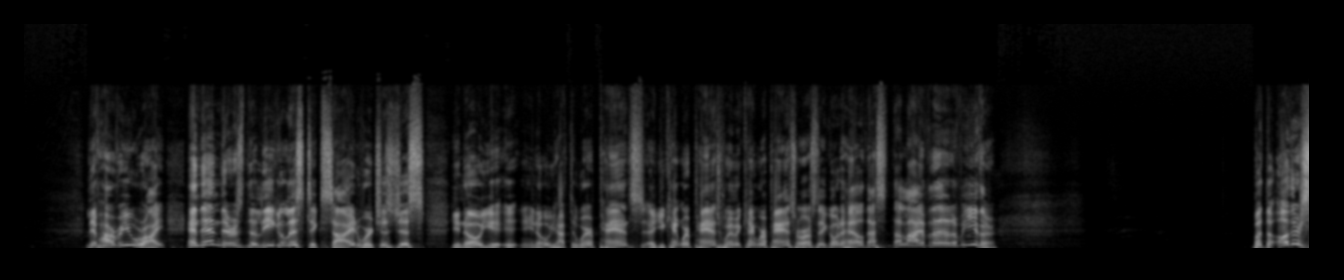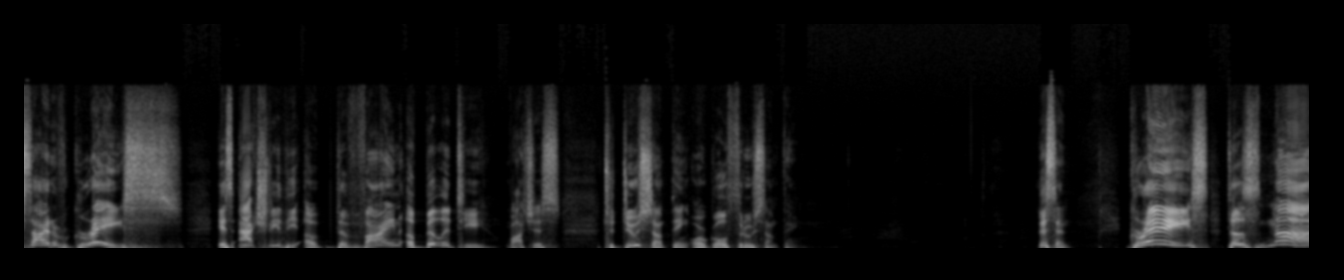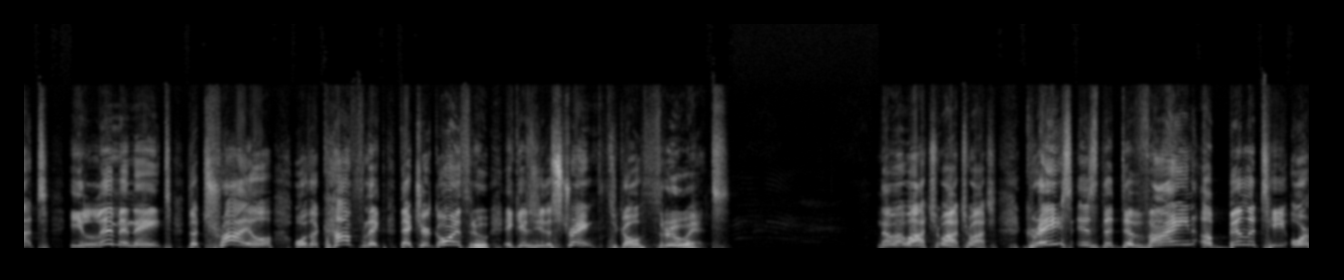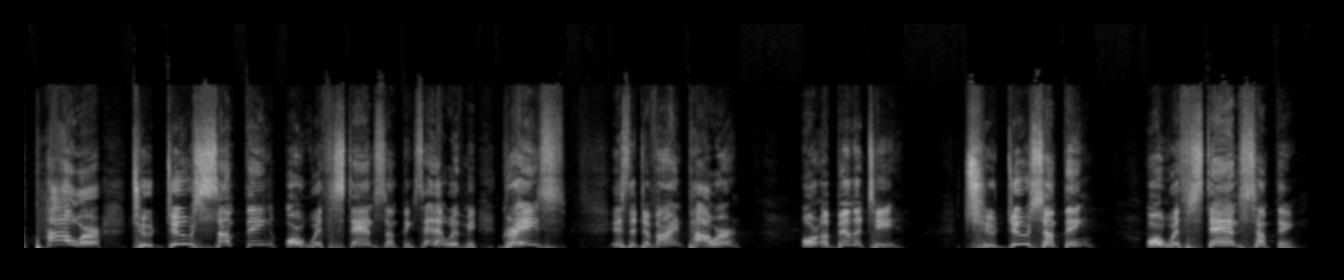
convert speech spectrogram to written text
Live however you right. And then there's the legalistic side, which is just, you know, you you know, you have to wear pants. Uh, you can't wear pants. Women can't wear pants, or else they go to hell. That's the life of either. But the other side of grace is actually the uh, divine ability, watch this, to do something or go through something. Listen, grace does not eliminate the trial or the conflict that you're going through, it gives you the strength to go through it. Now, watch, watch, watch. Grace is the divine ability or power to do something or withstand something. Say that with me. Grace is the divine power or ability to do something or withstand something.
